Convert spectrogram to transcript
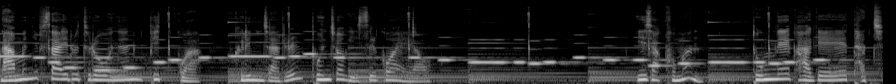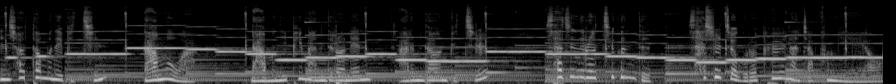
나뭇잎 사이로 들어오는 빛과 그림자를 본 적이 있을 거예요. 이 작품은 동네 가게에 닫힌 셔터문에 비친 나무와 나뭇잎이 만들어낸 아름다운 빛을 사진으로 찍은 듯 사실적으로 표현한 작품이에요.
